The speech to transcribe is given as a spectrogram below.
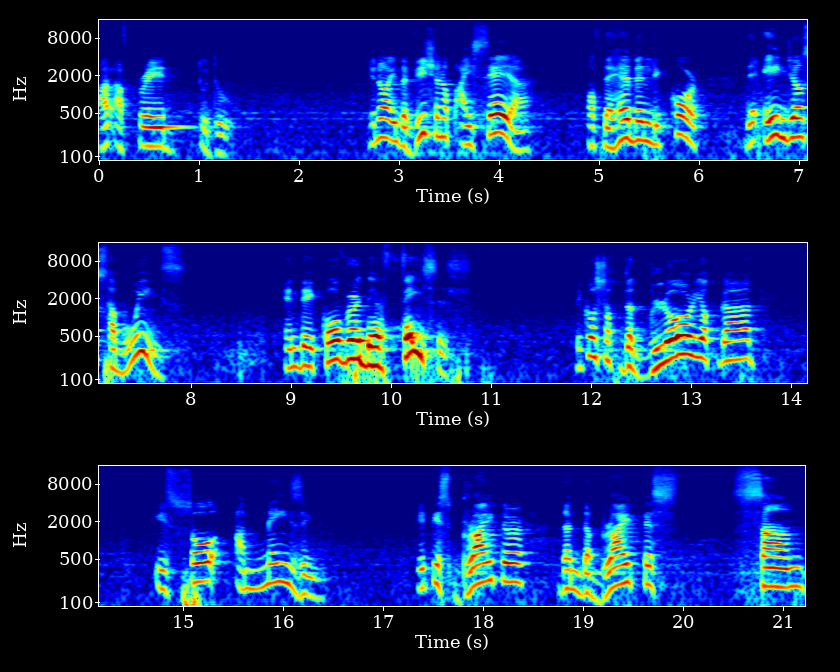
are afraid to do. You know, in the vision of Isaiah of the heavenly court, the angels have wings and they cover their faces because of the glory of God is so amazing. It is brighter than the brightest sun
